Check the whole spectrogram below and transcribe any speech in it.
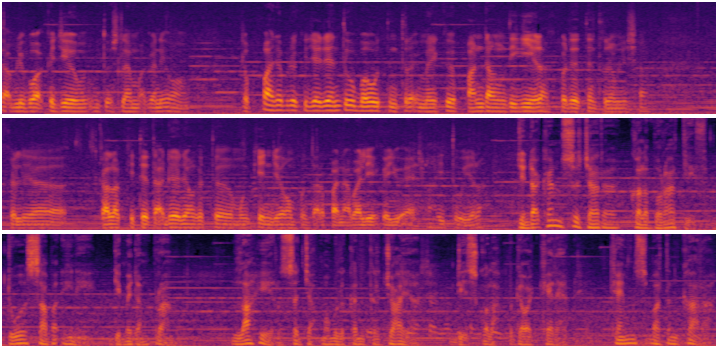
tak boleh buat kerja untuk selamatkan dia orang. Lepas daripada kejadian tu baru tentera Amerika pandang tinggi lah kepada tentera Malaysia. Kalau kalau kita tak ada dia orang kata mungkin dia orang pun tak dapat nak balik ke US lah itu je lah. Tindakan secara kolaboratif dua sahabat ini di medan perang lahir sejak memulakan kerjaya di Sekolah Pegawai Kadet Camp Sebatan Kara,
